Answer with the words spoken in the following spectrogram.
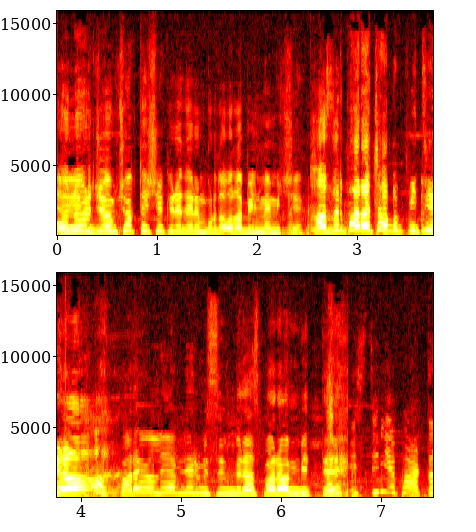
Onurcuğum çok teşekkür ederim burada olabilmem için. Hazır para çabuk bitiyor. Para yollayabilir misin biraz? Param bitti. İstinye Park'ta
